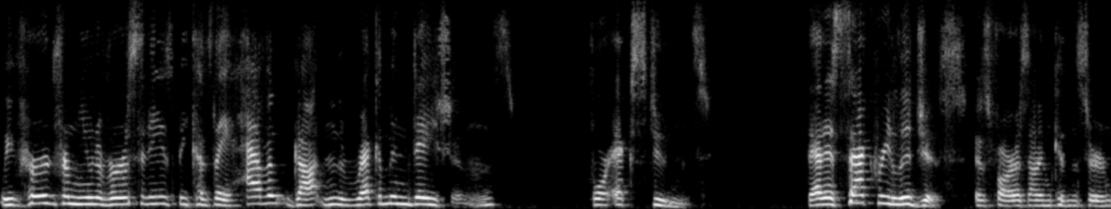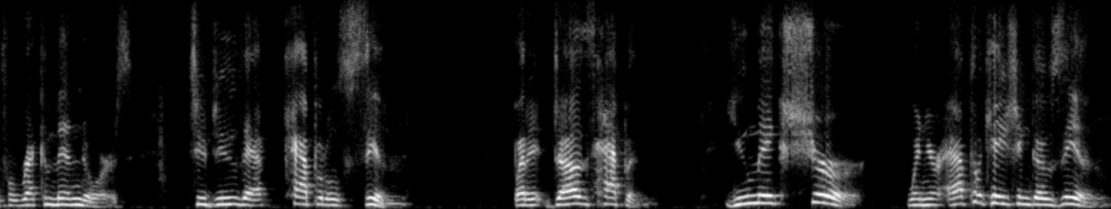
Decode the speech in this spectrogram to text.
we've heard from universities because they haven't gotten the recommendations for ex-students. That is sacrilegious, as far as I'm concerned, for recommendors to do that capital sin. But it does happen. You make sure when your application goes in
